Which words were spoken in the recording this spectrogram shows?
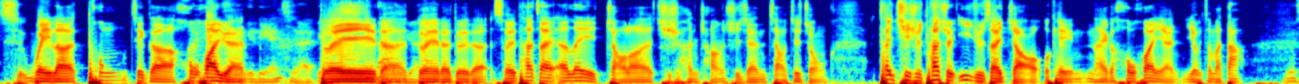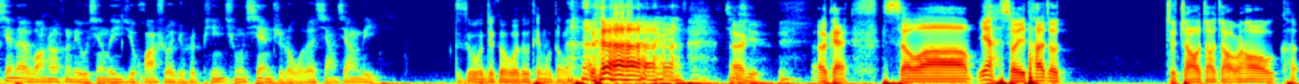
是为了通这个后花园。连起来，对的，对的，对的。所以他在 LA 找了，其实很长时间找这种，他其实他是一直在找，OK，哪一个后花园有这么大？用现在网上很流行的一句话说，就是贫穷限制了我的想象力。我这个我都听不懂。继续，OK，so 啊、y e a h 所以他就就找找找，然后看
